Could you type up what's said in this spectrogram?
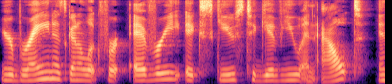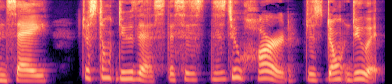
your brain is going to look for every excuse to give you an out and say, just don't do this. This is, this is too hard. Just don't do it.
